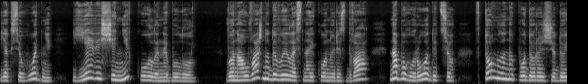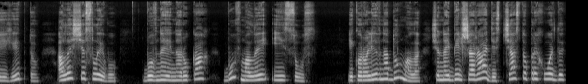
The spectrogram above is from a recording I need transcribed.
як сьогодні, Єві ще ніколи не було. Вона уважно дивилась на ікону Різдва, на Богородицю, втомлену подорожжю до Єгипту, але щасливу, бо в неї на руках був малий Ісус. І королівна думала, що найбільша радість часто приходить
